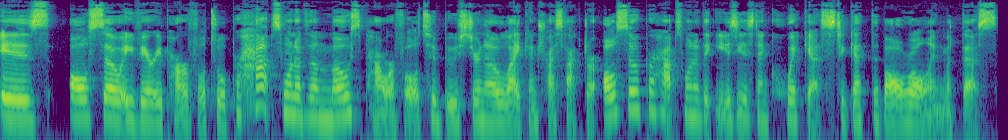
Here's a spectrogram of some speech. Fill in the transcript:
is also a very powerful tool, perhaps one of the most powerful to boost your know, like, and trust factor. Also, perhaps one of the easiest and quickest to get the ball rolling with this.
